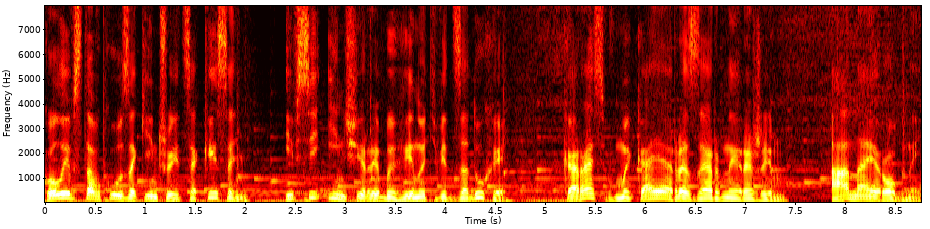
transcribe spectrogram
Коли в ставку закінчується кисень і всі інші риби гинуть від задухи, карась вмикає резервний режим анаеробний.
